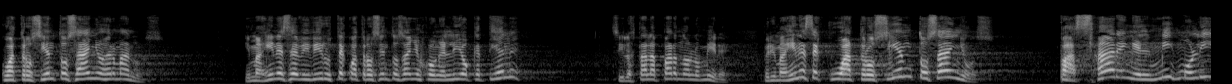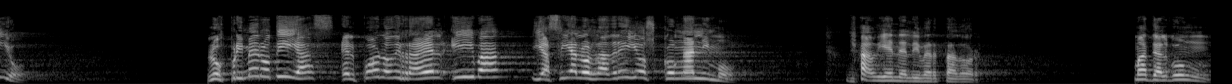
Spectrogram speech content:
400 años, hermanos. Imagínese vivir usted 400 años con el lío que tiene. Si lo está a la par, no lo mire. Pero imagínese 400 años pasar en el mismo lío. Los primeros días el pueblo de Israel iba y hacía los ladrillos con ánimo. Ya viene el libertador. Más de algún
